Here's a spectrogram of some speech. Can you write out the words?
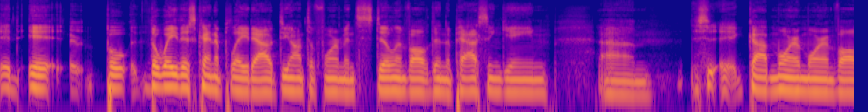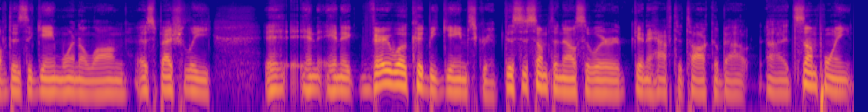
it it but the way this kind of played out, D'Onta Foreman's still involved in the passing game. Um, it got more and more involved as the game went along, especially and and it very well could be game script. This is something else that we're going to have to talk about uh, at some point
